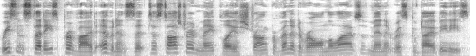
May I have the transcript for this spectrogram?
Recent studies provide evidence that testosterone may play a strong preventative role in the lives of men at risk of diabetes.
